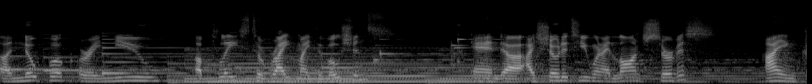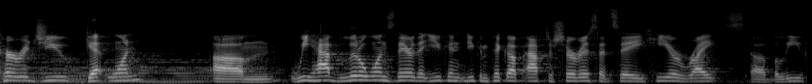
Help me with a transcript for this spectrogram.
uh, notebook or a new uh, place to write my devotions. And uh, I showed it to you when I launched service. I encourage you, get one. Um, we have little ones there that you can you can pick up after service that say "Hear, writes, uh, believe,"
